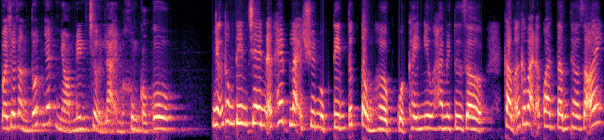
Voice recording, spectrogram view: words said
và cho rằng tốt nhất nhóm nên trở lại mà không có cô. Những thông tin trên đã khép lại chuyên mục tin tức tổng hợp của kênh New 24 giờ. Cảm ơn các bạn đã quan tâm theo dõi.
